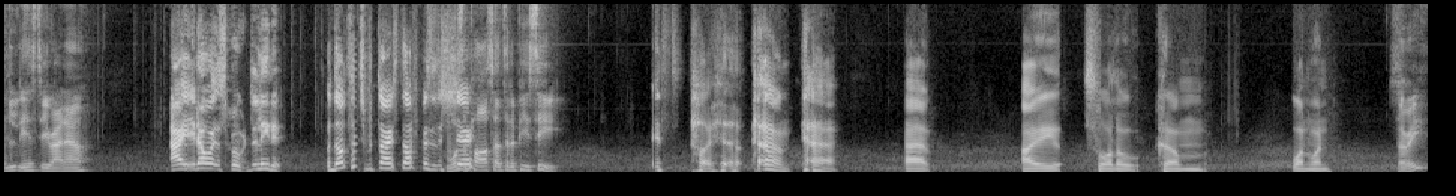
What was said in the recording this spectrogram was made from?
delete the history right now. All right, you know what? Screw it. Delete it. But don't touch my stuff because it's What's shared. the password to the PC? It's oh yeah. uh, I swallow cum one one. Sorry?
